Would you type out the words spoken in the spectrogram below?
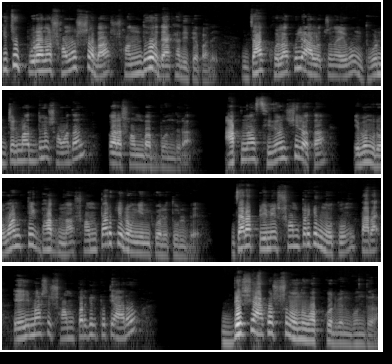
কিছু পুরানো সমস্যা বা সন্দেহ দেখা দিতে পারে, যা খোলাখুলি আলোচনা এবং ধৈর্যের মাধ্যমে সমাধান করা সম্ভব, বন্ধুরা। আপনার সৃজনশীলতা এবং রোমান্টিক ভাবনা সম্পর্কে রঙিন করে তুলবে। যারা প্রেমের সম্পর্কে নতুন, তারা এই মাসে সম্পর্কের প্রতি আরও বেশি আকর্ষণ অনুভব করবেন, বন্ধুরা।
